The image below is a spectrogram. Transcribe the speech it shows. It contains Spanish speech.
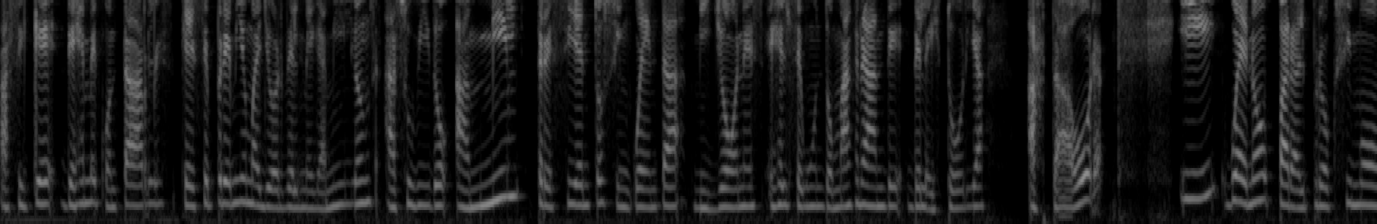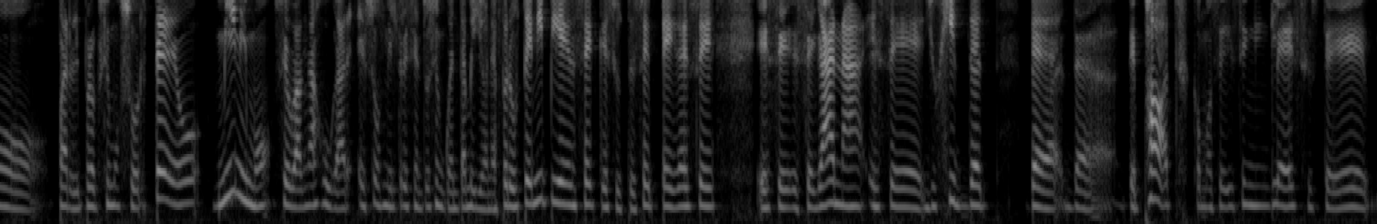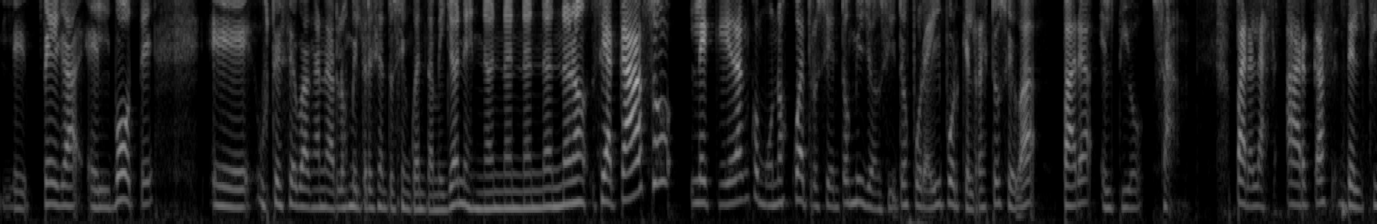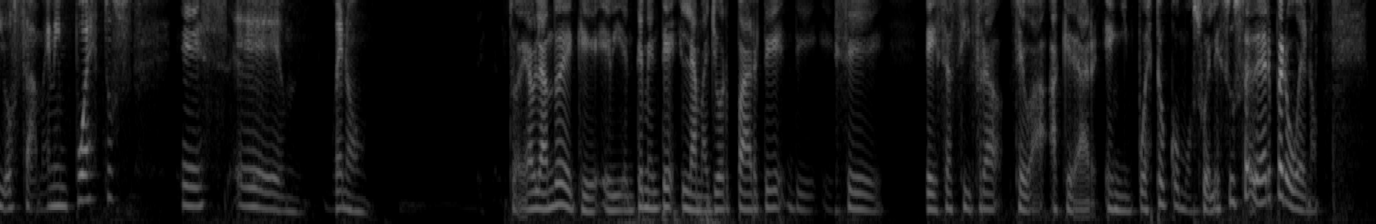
Así que déjenme contarles que ese premio mayor del Mega Millions ha subido a 1.350 millones. Es el segundo más grande de la historia hasta ahora. Y bueno, para el próximo, para el próximo sorteo mínimo se van a jugar esos 1.350 millones. Pero usted ni piense que si usted se pega ese, ese, se gana ese, you hit that the, pot, como se dice en inglés, si usted le pega el bote, eh, usted se va a ganar los 1.350 millones. No, no, no, no, no, no. Si acaso le quedan como unos 400 milloncitos por ahí, porque el resto se va para el tío Sam, para las arcas del tío Sam. En impuestos es, eh, bueno, estoy hablando de que evidentemente la mayor parte de ese esa cifra se va a quedar en impuestos como suele suceder, pero bueno,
